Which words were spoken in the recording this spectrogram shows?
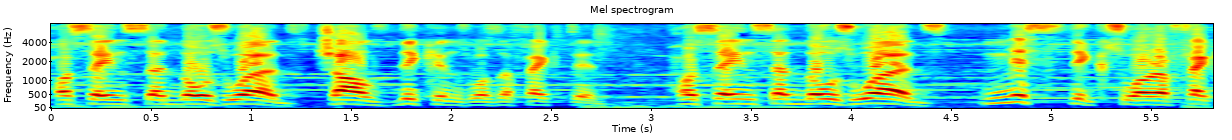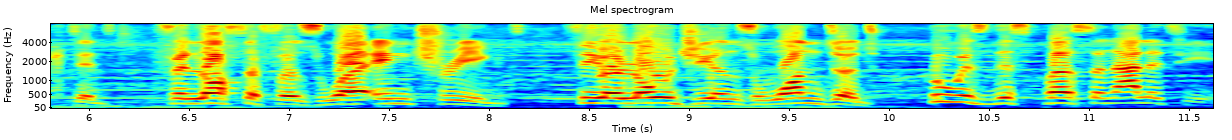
Hussein said those words, Charles Dickens was affected. Hussein said those words, mystics were affected. Philosophers were intrigued. Theologians wondered, who is this personality?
